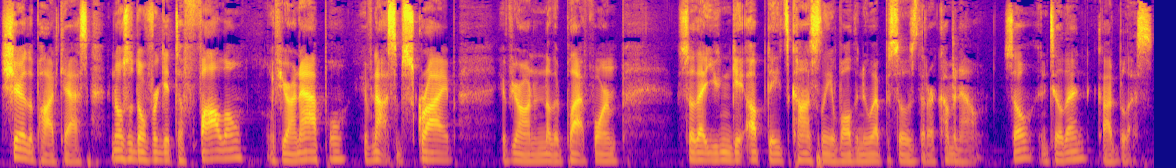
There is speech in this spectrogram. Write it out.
share the podcast. And also don't forget to follow if you're on Apple, if not subscribe if you're on another platform so that you can get updates constantly of all the new episodes that are coming out. So until then, God bless.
